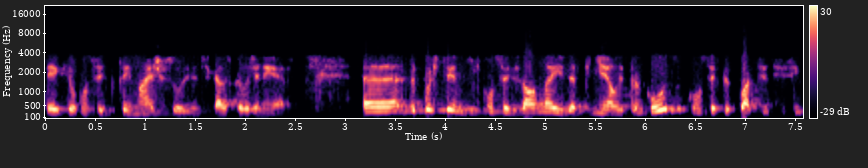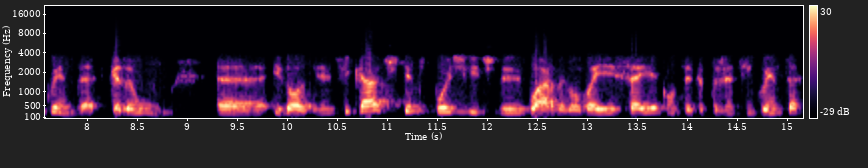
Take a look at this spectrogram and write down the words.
é aquele Conselho que tem mais pessoas identificadas pela GNR. Uh, depois temos os Conselhos de Almeida, Pinhel e Trancoso, com cerca de 450 cada um uh, idosos identificados. Temos depois seguidos de Guarda, Gouveia e Ceia, com cerca de 350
